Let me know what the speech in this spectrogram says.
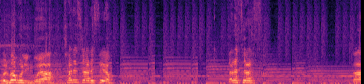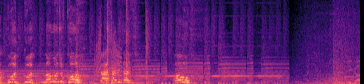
얼마 걸린 거야? 잘했어 잘했어요. 잘했어 잘했어. 자굿굿. 너무 좋고. 자 잘했어 잘했어. 어우. 아직 준비가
